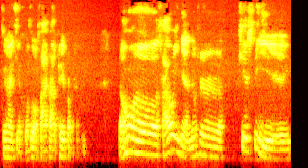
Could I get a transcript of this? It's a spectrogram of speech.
经常一起合作发一发 paper 什么的。然后还有一点就是 PhD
